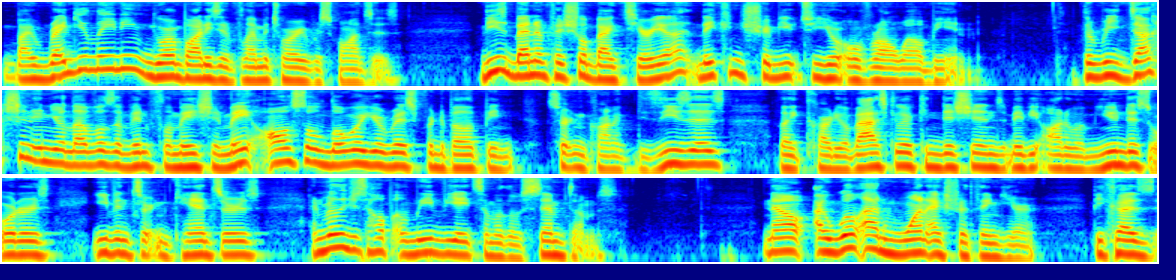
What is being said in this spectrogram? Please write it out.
by regulating your body's inflammatory responses, these beneficial bacteria, they contribute to your overall well-being. The reduction in your levels of inflammation may also lower your risk for developing certain chronic diseases like cardiovascular conditions, maybe autoimmune disorders, even certain cancers, and really just help alleviate some of those symptoms. Now, I will add one extra thing here because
